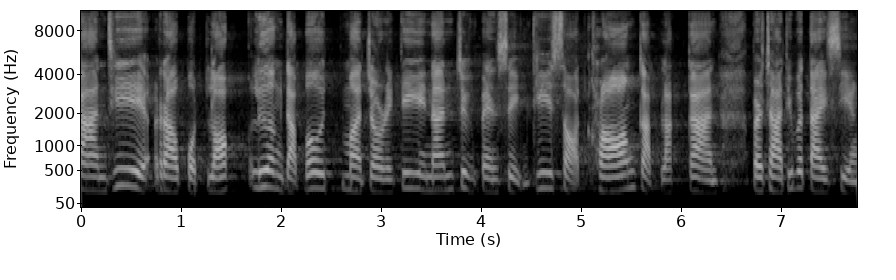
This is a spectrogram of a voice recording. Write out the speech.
การที่เราปลดล็อกเรื่อง double majority นั้นจึงเป็นสิ่งที่สอดคล้องกับหลักการประชาธิปไตยเสียง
